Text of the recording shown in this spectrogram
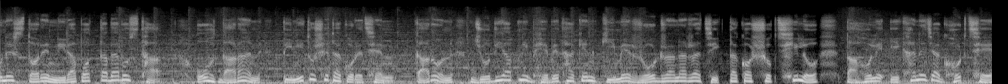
উনের স্তরের নিরাপত্তা ব্যবস্থা? ওহ, দাঁড়ান তিনি তো সেটা করেছেন। কারণ, যদি আপনি ভেবে থাকেন কিমের রোড রানাররা চিত্তাকর্ষক ছিল, তাহলে এখানে যা ঘটছে,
